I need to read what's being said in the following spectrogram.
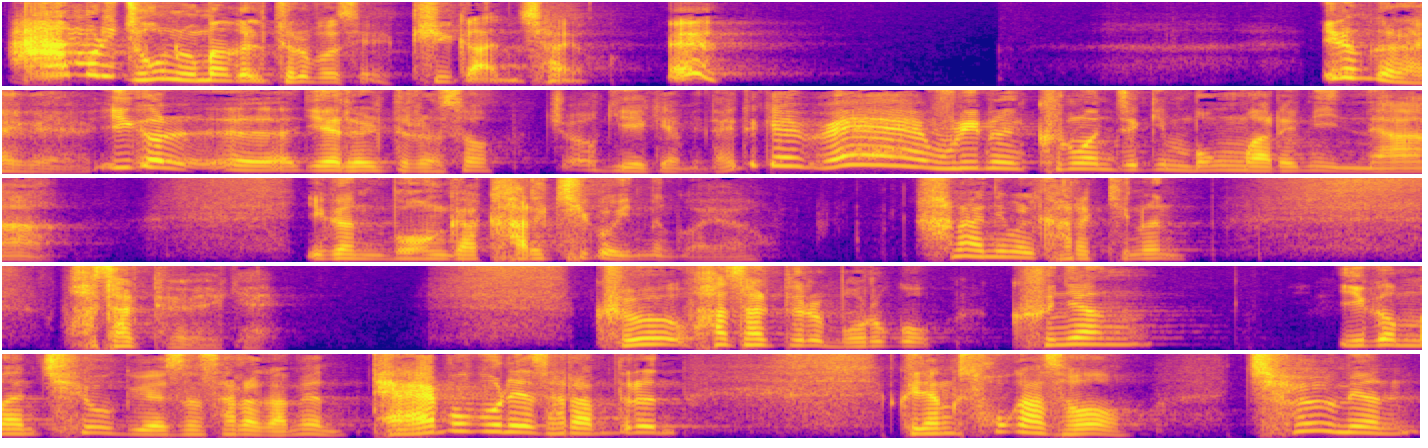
아무리 좋은 음악을 들어보세요. 귀가 안 차요. 예? 이런 거라 이거예요. 이걸 어, 예를 들어서 쭉 얘기합니다. 이렇게 왜 우리는 근원적인 목마름이 있나? 이건 뭔가 가르치고 있는 거예요. 하나님을 가르치는 화살표에게. 그 화살표를 모르고 그냥 이것만 채우기 위해서 살아가면 대부분의 사람들은 그냥 속아서 채우면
